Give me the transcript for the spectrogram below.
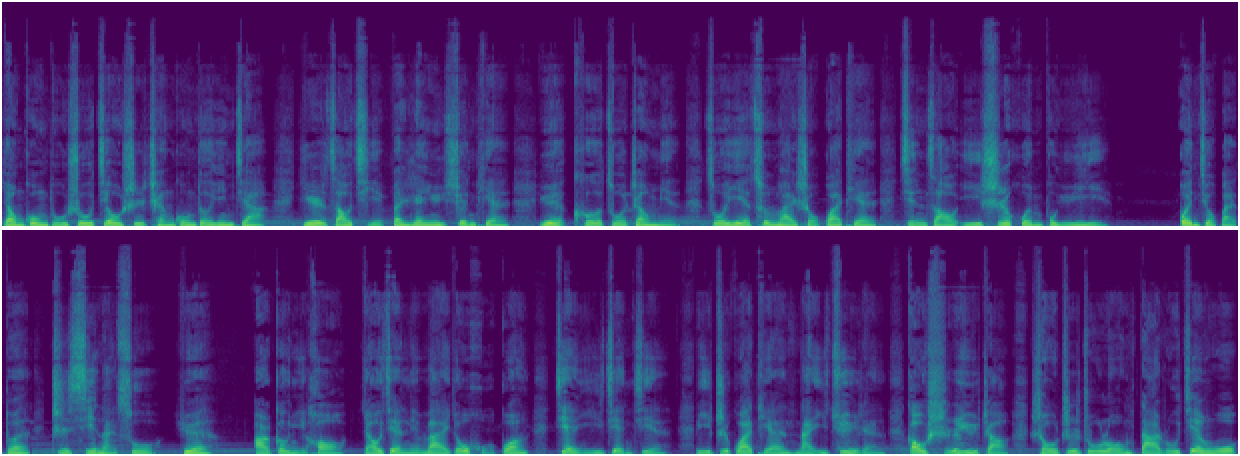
杨公读书，就是陈公德音家。一日早起，闻人语喧天，曰：“客作张敏，昨夜村外守瓜田，今早已失魂不语矣。”灌酒百端，至夕乃苏，曰：“二更以后。”遥见林外有火光，渐移渐近。比之瓜田，乃一巨人，高十余丈，手执烛笼，大如间屋，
